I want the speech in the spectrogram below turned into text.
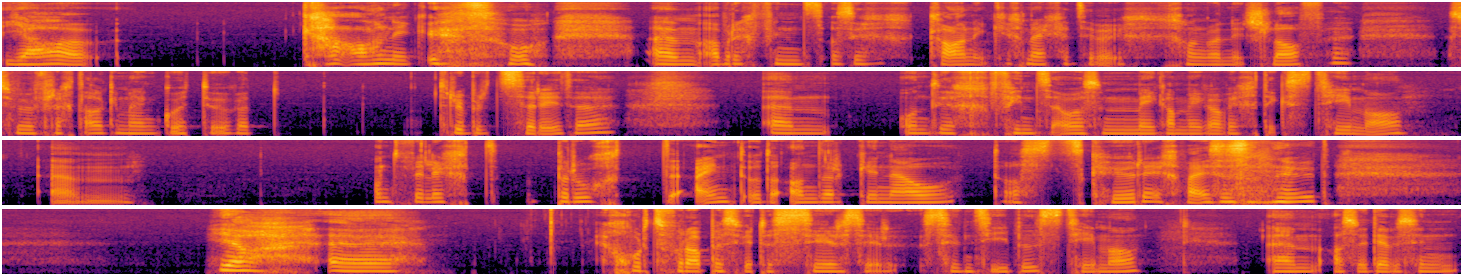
ja, keine Ahnung. so. Ähm, aber ich finde es, also ich, keine Ahnung, ich merke jetzt eben, ich kann gar nicht schlafen. Es würde mir vielleicht allgemein gut tun, darüber zu reden. Ähm, und ich finde es auch ein mega, mega wichtiges Thema. Ähm, und vielleicht braucht der eine oder andere genau das zu hören, ich weiß es nicht. Ja, äh, kurz vorab, es wird ein sehr, sehr sensibles Thema. Ähm, also in dem Sinne,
